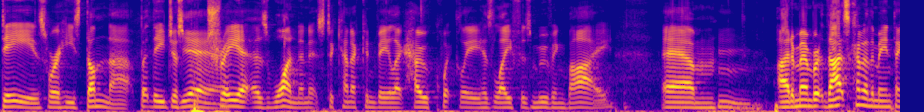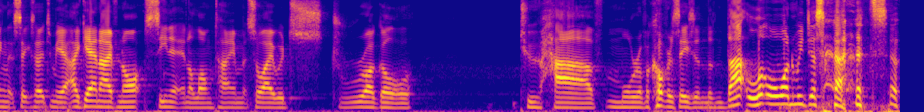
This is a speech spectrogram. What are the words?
days where he's done that, but they just Yeah. portray it as one, and it's to kind of convey like how quickly his life is moving by. Um, Hmm. I remember that's kind of the main thing that sticks out to me. Again, I've not seen it in a long time, so I would struggle to have more of a conversation than that little one we just had. So.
